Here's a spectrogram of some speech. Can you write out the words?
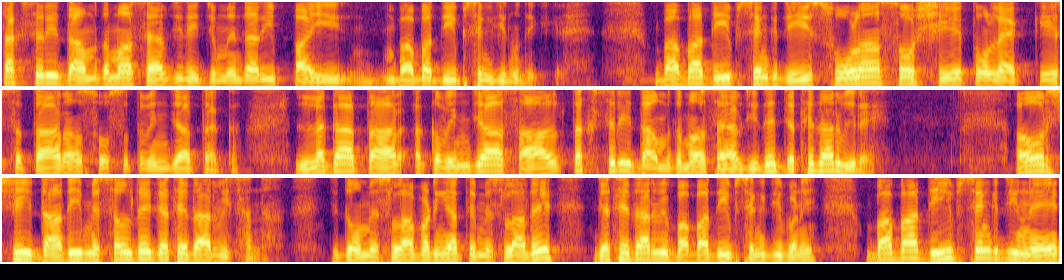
ਤਖ਼ਤ ਸ੍ਰੀ ਦਮਦਮਾ ਸਾਹਿਬ ਜੀ ਦੀ ਜ਼ਿੰਮੇਵਾਰੀ ਭਾਈ ਬਾਬਾ ਦੀਪ ਸਿੰਘ ਜੀ ਨੂੰ ਦੇ ਕੇ ਗਏ। ਬਾਬਾ ਦੀਪ ਸਿੰਘ ਜੀ 1606 ਤੋਂ ਲੈ ਕੇ 1757 ਤੱਕ ਲਗਾਤਾਰ 51 ਸਾਲ ਤਖ਼ਤ ਸ੍ਰੀ ਦਮਦਮਾ ਸਾਹਿਬ ਜੀ ਦੇ ਜਥੇਦਾਰ ਵੀ ਰਹੇ। ਔਰ ਸ਼ਹੀਦਾਂ ਦੀ ਮਿਸਲ ਦੇ ਜਥੇਦਾਰ ਵੀ ਸਨ। ਜਦੋਂ ਮਿਸਲਾਂ ਬਣੀਆਂ ਤੇ ਮਿਸਲਾਂ ਦੇ ਜਥੇਦਾਰ ਵੀ ਬਾਬਾ ਦੀਪ ਸਿੰਘ ਜੀ ਬਣੇ। ਬਾਬਾ ਦੀਪ ਸਿੰਘ ਜੀ ਨੇ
